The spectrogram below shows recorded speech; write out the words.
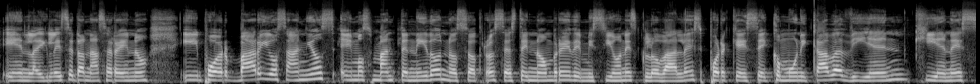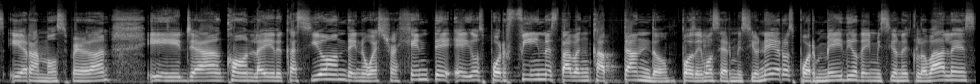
en la iglesia de Nazareno y por varios años hemos mantenido nosotros este nombre de misiones globales porque se comunica comunicaba bien quiénes éramos, ¿verdad? Y ya con la educación de nuestra gente, ellos por fin estaban captando, podemos ser misioneros por medio de misiones globales.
